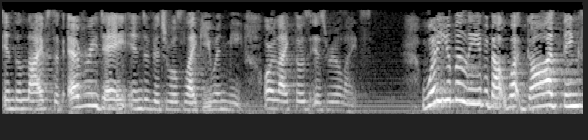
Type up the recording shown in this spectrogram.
in the lives of everyday individuals like you and me, or like those Israelites? What do you believe about what God thinks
